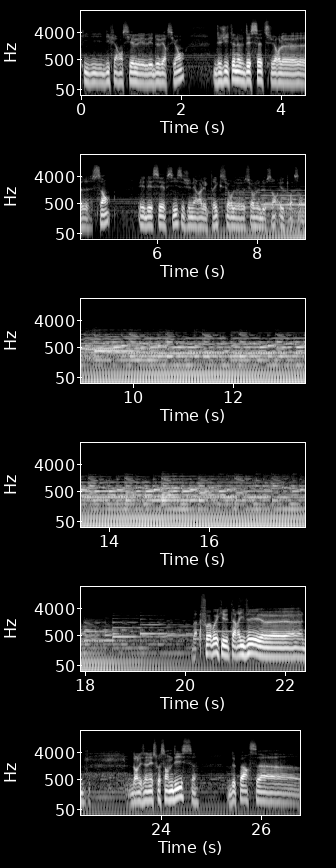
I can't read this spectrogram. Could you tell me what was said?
qui différenciaient les, les deux versions. Des JT9 D7 sur le 100 et des CF6 General Electric sur le, sur le 200 et le 300. Il faut avouer qu'il est arrivé euh, dans les années 70, de par sa-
